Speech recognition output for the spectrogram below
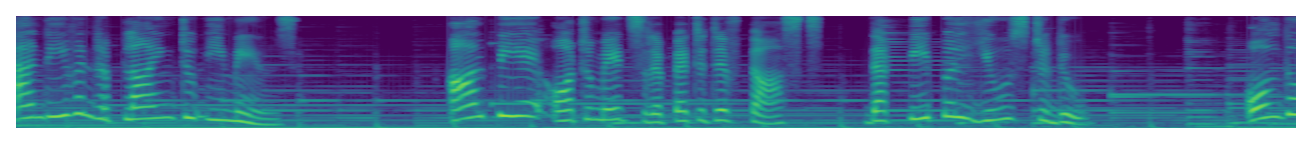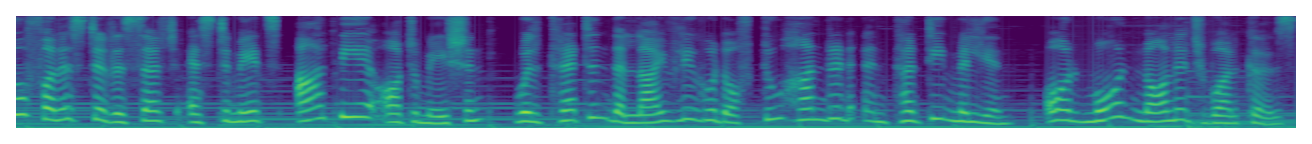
and even replying to emails. RPA automates repetitive tasks that people used to do. Although Forrester Research estimates RPA automation will threaten the livelihood of 230 million or more knowledge workers,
